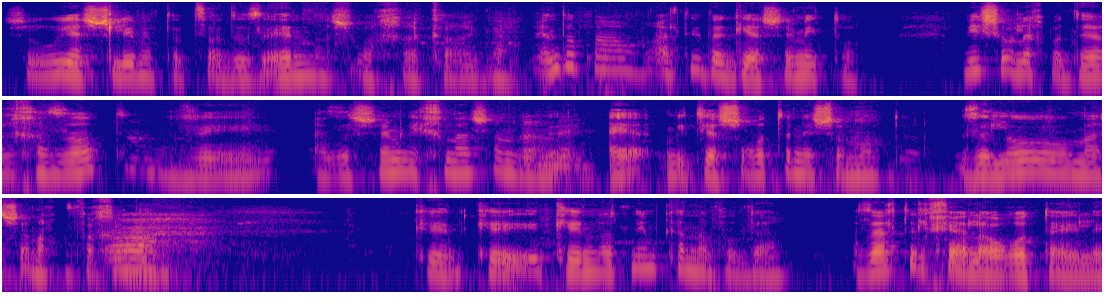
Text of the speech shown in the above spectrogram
שהוא ישלים את הצד הזה, אין משהו אחר כרגע. אין דבר, אל תדאגי, השם איתו. מי שהולך בדרך הזאת, ואז השם נכנס שם. ומתיישרות הנשמות. זה לא מה שאנחנו מפחדים. אה. כן, כי- כי נותנים כאן עבודה. אז אל תלכי על האורות האלה.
